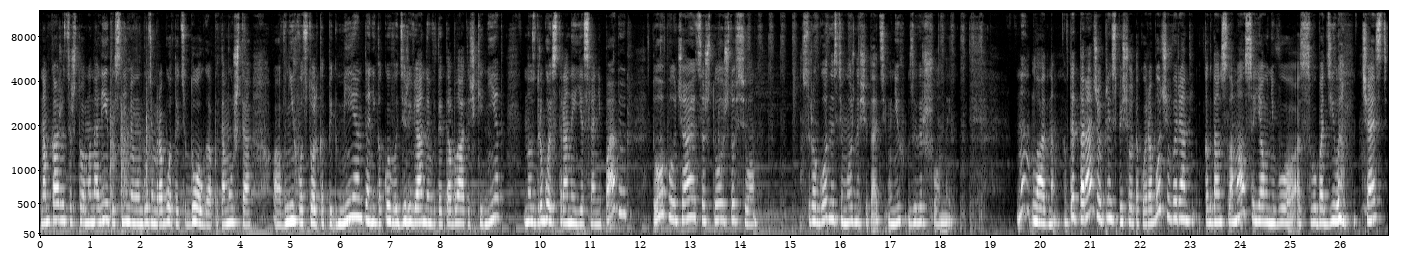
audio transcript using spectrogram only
Нам кажется, что монолиты, с ними мы будем работать долго, потому что а, в них вот столько пигмента, никакой вот деревянной вот этой облаточки нет. Но с другой стороны, если они падают, то получается, что, что все. Срок годности можно считать у них завершенный. Ну, ладно. Вот этот оранжевый, в принципе, еще такой рабочий вариант. Когда он сломался, я у него освободила часть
